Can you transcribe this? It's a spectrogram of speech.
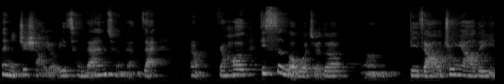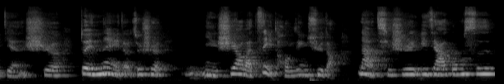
那你至少有一层的安全感在。嗯，然后第四个，我觉得嗯比较重要的一点是对内的，就是。你是要把自己投进去的，那其实一家公司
